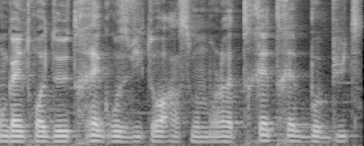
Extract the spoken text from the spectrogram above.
On gagne 3-2, très grosse victoire à ce moment-là, très très beau but.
